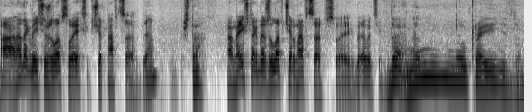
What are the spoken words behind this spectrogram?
А, она тогда еще жила в своих Черновцах, да? Что? Она еще тогда жила в Черновцах в своих, да, в этих? Да, на, на Украине там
